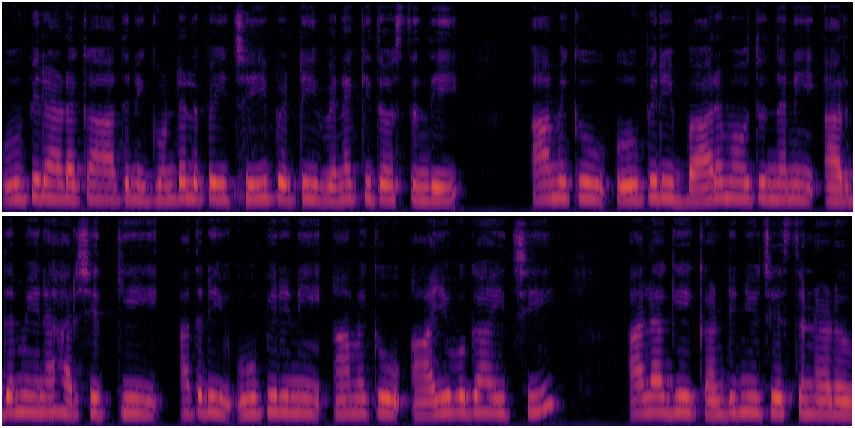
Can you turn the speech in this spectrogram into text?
ఊపిరాడక అతని గుండెలపై చేయి పెట్టి వెనక్కి తోస్తుంది. ఆమెకు ఊపిరి భారమవుతుందని అర్థమైన హర్షిత్కి అతడి ఊపిరిని ఆమెకు ఆయువుగా ఇచ్చి అలాగే కంటిన్యూ చేస్తున్నాడు.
